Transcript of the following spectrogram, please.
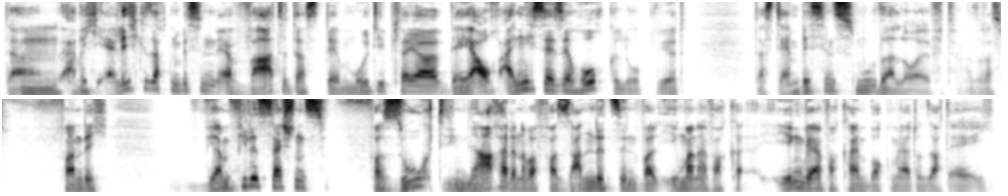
Da mhm. habe ich ehrlich gesagt ein bisschen erwartet, dass der Multiplayer, der ja auch eigentlich sehr, sehr hoch gelobt wird, dass der ein bisschen smoother läuft. Also das fand ich, wir haben viele Sessions versucht, die nachher dann aber versandet sind, weil irgendwann einfach irgendwer einfach keinen Bock mehr hat und sagt, ey, ich,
